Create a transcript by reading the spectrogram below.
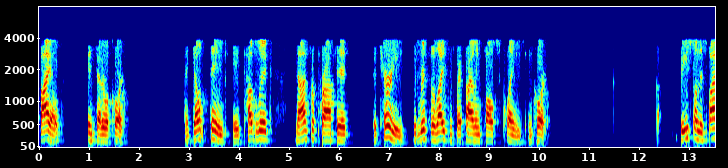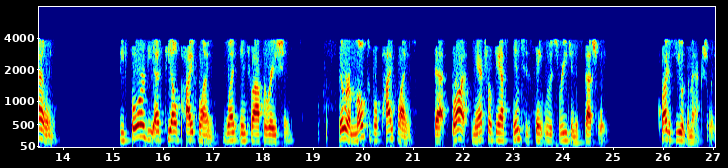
filed in federal court. I don't think a public, non-for-profit attorney would risk their license by filing false claims in court. Based on this filing, before the STL pipeline went into operation, there were multiple pipelines that brought natural gas into the St. Louis region especially. Quite a few of them actually.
